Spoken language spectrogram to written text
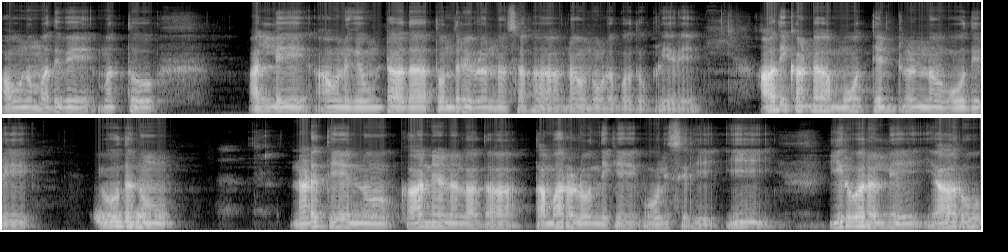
ಅವನು ಮದುವೆ ಮತ್ತು ಅಲ್ಲಿ ಅವನಿಗೆ ಉಂಟಾದ ತೊಂದರೆಗಳನ್ನು ಸಹ ನಾವು ನೋಡಬಹುದು ಪ್ರಿಯರಿ. ಆದಿಕಾಂಡ ಮೂವತ್ತೆಂಟರನ್ನು ಓದಿರಿ. ಯೋಧನು ನಡತೆಯನ್ನು ಕಾನ್ಯನಲಾದ ತಮರಲೊಂದಿಗೆ ಹೋಲಿಸಿರಿ. ಈ ಇರುವರಲ್ಲಿ ಯಾರು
